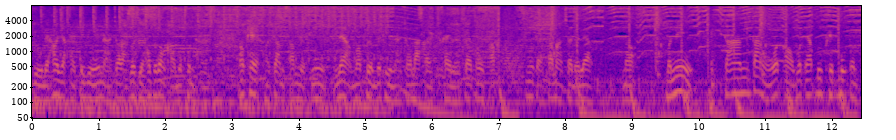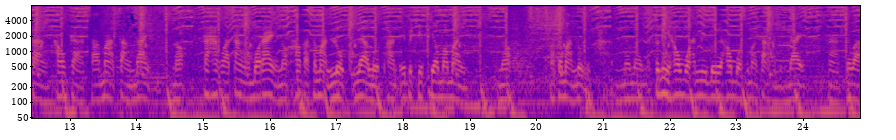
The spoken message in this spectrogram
อยู่แล้วเฮาอยากให้ไปอยู่ในหน้าจอหลักโดยที่เฮาบ่ต้องเข้ามาค้นหาเอาแค่เขาจำซ้ำแบบนี้แล้วมาเพิ่มไปที่หน้าจอหลักใครหน้าจอโทรศัพท์นี่ก็สามารถใช้ได้แล้วเนาะมันนี่การตั้งวอทออกวอทแอปหรือ Facebook ต่างๆเขาก็สามารถตั้งได้เนาะถ้าหากว่าตั้งบ่ได้เนาะเขาก็สามารถลบแล้วโหลดผ่าน APK เพียวมาใหม่เนาะ เขาสามารถโหลดผ่านมาใหม่ตัวนี้เฮาบ่ทันมีเบอร์เฮาบ่สามารถตั้งให้มันได้อ่าแต่ว่า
